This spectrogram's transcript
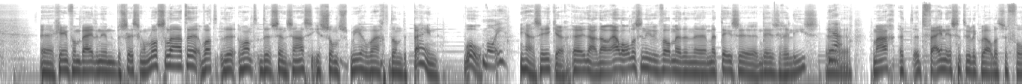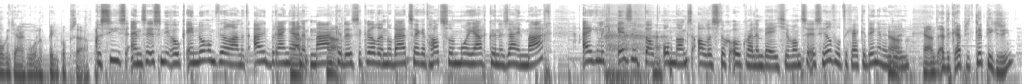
Eh, geen van beiden neemt de beslissing om los te laten, wat de, want de sensatie is soms meer waard dan de pijn. Wow, Mooi. ja zeker. Eh, nou, nou, Al Hollis in ieder geval met, een, eh, met deze, deze release. Eh, Ja. Maar het, het fijne is natuurlijk wel dat ze volgend jaar gewoon op Pinkpop staat. Precies. En ze is nu ook enorm veel aan het uitbrengen Ja, en het maken. ja. Dus ik wilde inderdaad zeggen, het had zo'n mooi jaar kunnen zijn. Maar eigenlijk is het dat ondanks alles toch ook wel een beetje. Want ze is heel veel te gekke dingen aan het doen. Ja, en, heb je het clipje gezien?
